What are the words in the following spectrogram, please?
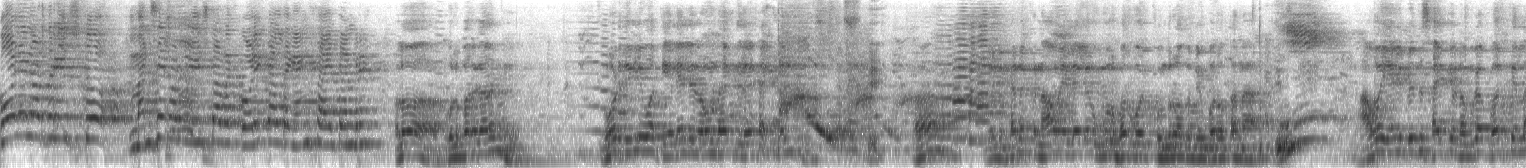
ಕೋಳಿ ನೋಡಿದ್ರೆ ಇಷ್ಟು ಮನುಷ್ಯ ನೋಡಿದ್ರೆ ಇಷ್ಟ ಅದ ಕೋಳಿ ಕಾಲದಾಗ ಹೆಂಗ್ ಸಾಯ್ತಾನ್ರಿ? ಹಲೋ ಗುಲ್ಬರ್ಗ ನೀವು ನೋಡಿದಿಲ್ಲ ಇವತ್ತು ಎಲ್ಲೆಲ್ಲಿ ರೌಂಡ್ ಹಾಕಿ ಲೇಟ್ ಆಗಿ ಬಂದು? ಹೆನಕ್ಕೆ ನಾವು ಎಲ್ಲೆಲ್ಲಿ ಊರು ಹೊರಗೆ ಹೋಗಿ ಕುಂದ್ರೋದು ನೀವು ಬರೋತನ ನಾವ ಎಲ್ಲಿ ಬಿದ್ದು ಸಾಯ್ತೀವಿ ನಮ್ಗ ಗೊತ್ತಿಲ್ಲ.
